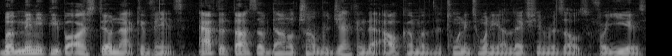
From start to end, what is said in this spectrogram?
But many people are still not convinced. After thoughts of Donald Trump rejecting the outcome of the 2020 election results for years,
